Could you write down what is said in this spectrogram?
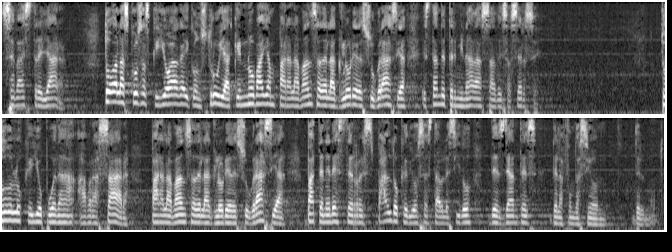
Se va a estrellar. Todas las cosas que yo haga y construya que no vayan para alabanza de la gloria de su gracia están determinadas a deshacerse. Todo lo que yo pueda abrazar para alabanza de la gloria de su gracia va a tener este respaldo que Dios ha establecido desde antes de la fundación del mundo.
